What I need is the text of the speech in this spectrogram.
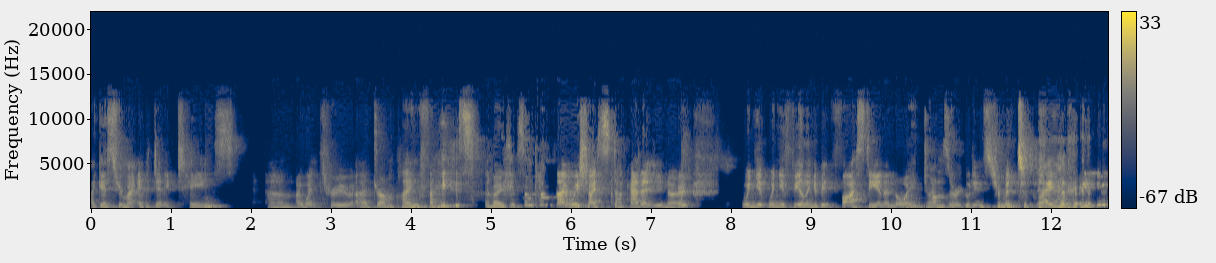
I guess through my energetic teens, um, I went through a drum playing phase. Amazing. Sometimes I wish I stuck at it, you know. When you when you're feeling a bit feisty and annoyed, drums are a good instrument to play.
